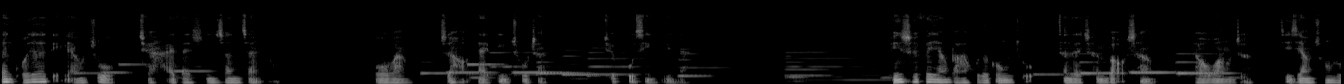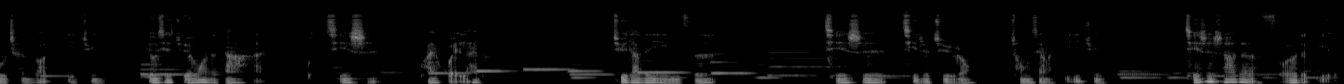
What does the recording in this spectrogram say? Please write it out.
但国家的顶梁柱却还在深山战荣。国王只好带兵出战，却不幸遇难。平时飞扬跋扈的公主站在城堡上，遥望着即将冲入城堡的敌军，有些绝望地大喊：“我的骑士，快回来吧！”巨大的影子，骑士骑着巨龙冲向了敌军，骑士杀掉了所有的敌人。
